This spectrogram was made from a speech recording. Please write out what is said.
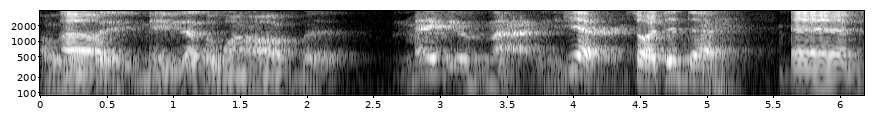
I was gonna Um, say maybe that's a one off, but maybe it's not. Yeah, so I did that, and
